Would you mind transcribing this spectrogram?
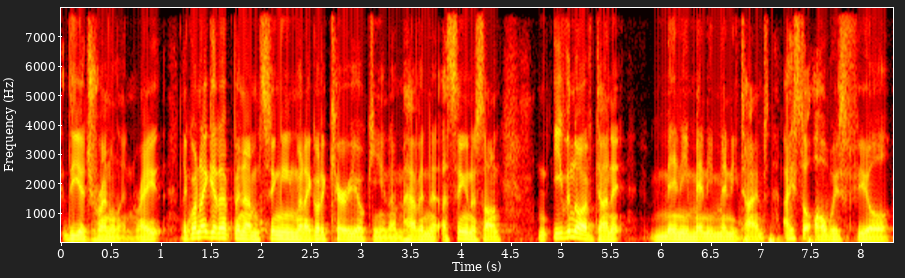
the adrenaline right like when i get up and i'm singing when i go to karaoke and i'm having a, singing a song even though i've done it many many many times i still always feel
